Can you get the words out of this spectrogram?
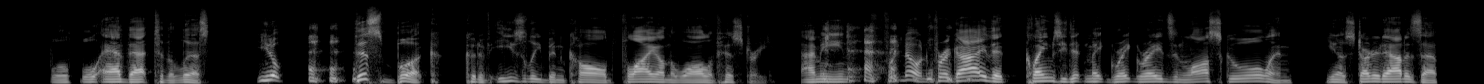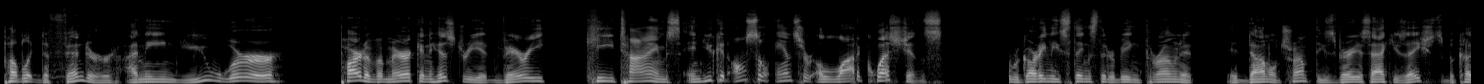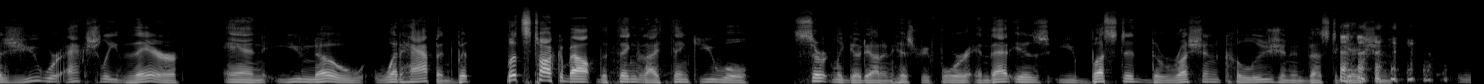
we'll we'll add that to the list. You know, this book could have easily been called "Fly on the Wall of History." I mean, for, no, for a guy that claims he didn't make great grades in law school and you know started out as a public defender, I mean, you were part of American history at very key times, and you can also answer a lot of questions regarding these things that are being thrown at, at Donald Trump, these various accusations, because you were actually there and you know what happened. But let's talk about the thing that I think you will certainly go down in history for, and that is you busted the Russian collusion investigation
